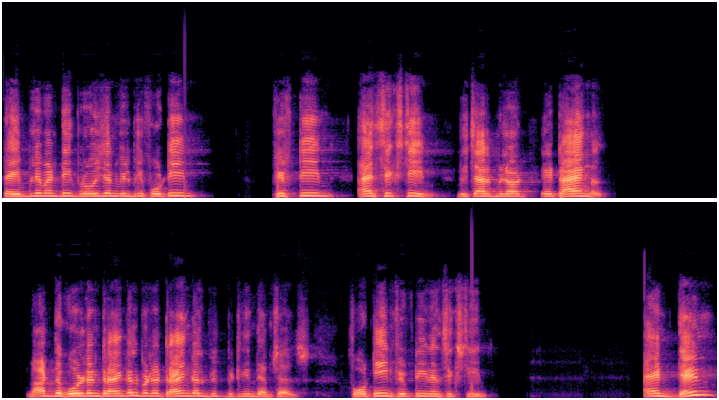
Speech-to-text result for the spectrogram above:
The implementing provision will be 14, 15, and 16, which are below a triangle. Not the golden triangle, but a triangle between themselves. 14, 15, and 16. And then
